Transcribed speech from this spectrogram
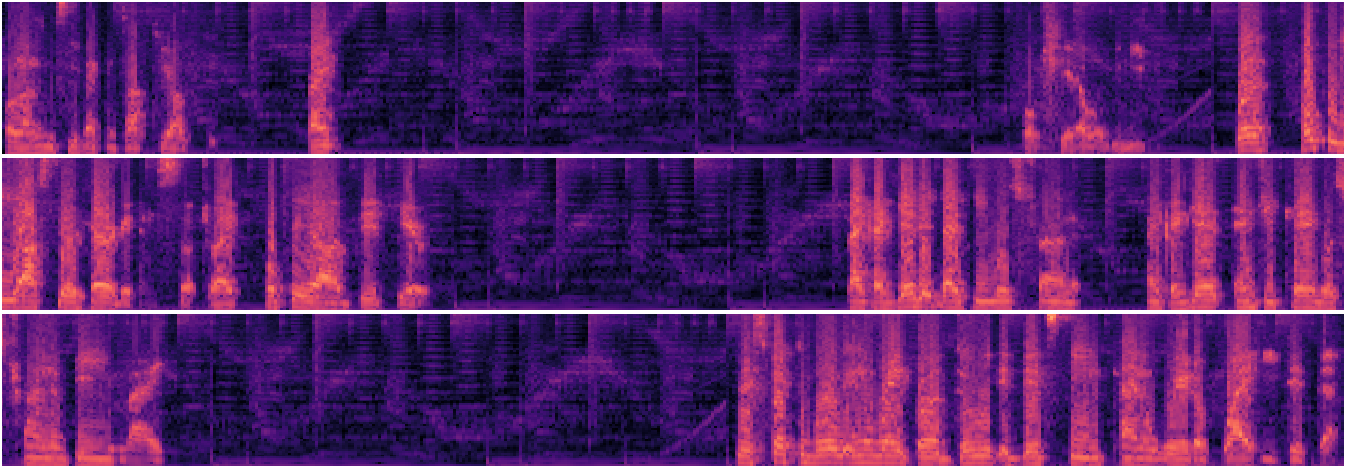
Hold on, let me see if I can talk to y'all, right? Oh shit, I wasn't need. Well, hopefully y'all still heard it and such, right? Hopefully y'all did hear it. Like I get it that he was trying to, like I get MGK was trying to be like respectable in a way, but dude, it did seem kind of weird of why he did that.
